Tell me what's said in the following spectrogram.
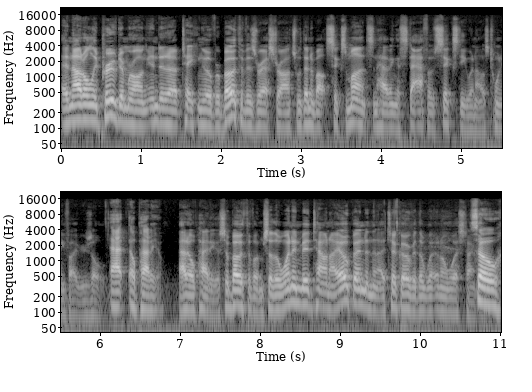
and not only proved him wrong, ended up taking over both of his restaurants within about six months and having a staff of 60 when I was 25 years old at El Patio. at El Patio. So both of them. So the one in Midtown I opened, and then I took over the one on Westheimer. So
